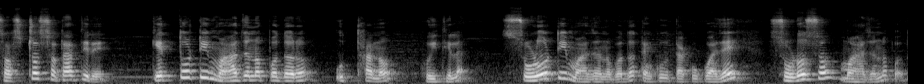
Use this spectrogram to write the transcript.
ଷଷ୍ଠ ଶତାବ୍ଦୀରେ କେତୋଟି ମହାଜନପଦର ଉତ୍ଥାନ ହୋଇଥିଲା? ଷୋଳଟି ମହାଜନପଦ ତାଙ୍କୁ ତାକୁ କୁହାଯାଏ ଷୋଡ଼ଶ ମହାଜନପଦ।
